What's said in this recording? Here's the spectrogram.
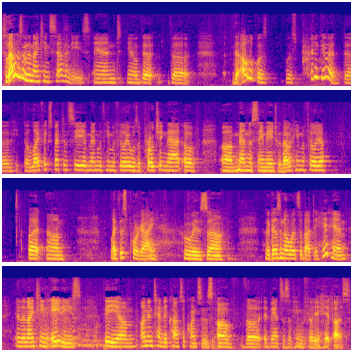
So that was in the 1970s, and you know the the the outlook was was pretty good. The, the life expectancy of men with hemophilia was approaching that of uh, men the same age without hemophilia. But um, like this poor guy, who is uh, who doesn't know what's about to hit him, in the 1980s, the um, unintended consequences of the advances of hemophilia hit us,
